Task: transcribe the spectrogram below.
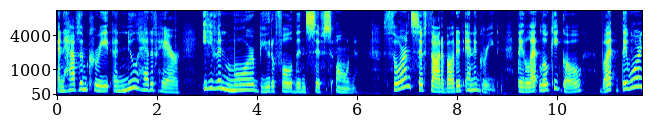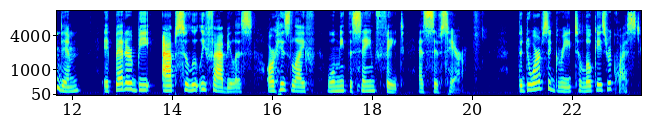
and have them create a new head of hair even more beautiful than Sif's own. Thor and Sif thought about it and agreed. They let Loki go, but they warned him it better be absolutely fabulous, or his life will meet the same fate as Sif's hair. The dwarves agreed to Loki's request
